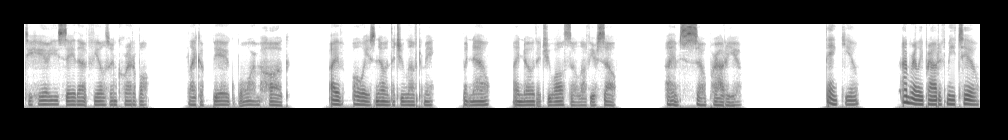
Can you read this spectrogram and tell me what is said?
to hear you say that feels incredible, like a big warm hug. I have always known that you loved me, but now I know that you also love yourself. I am so proud of you. Thank you. I'm really proud of me too.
